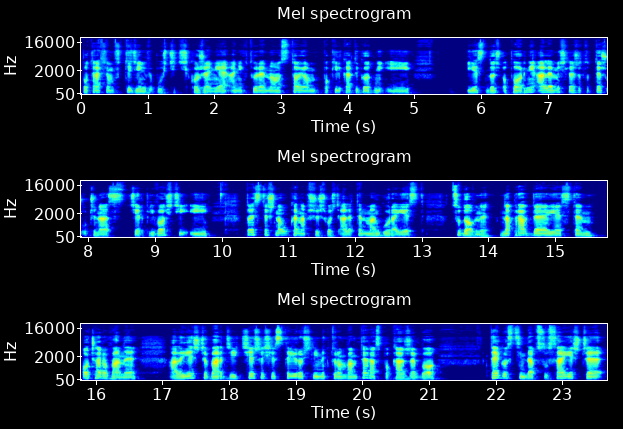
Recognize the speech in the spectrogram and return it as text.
potrafią w tydzień wypuścić korzenie, a niektóre no, stoją po kilka tygodni i jest dość opornie, ale myślę, że to też uczy nas cierpliwości i to jest też nauka na przyszłość, ale ten mangura jest cudowny. Naprawdę jestem oczarowany, ale jeszcze bardziej cieszę się z tej rośliny, którą wam teraz pokażę, bo tego Scindapsusa jeszcze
